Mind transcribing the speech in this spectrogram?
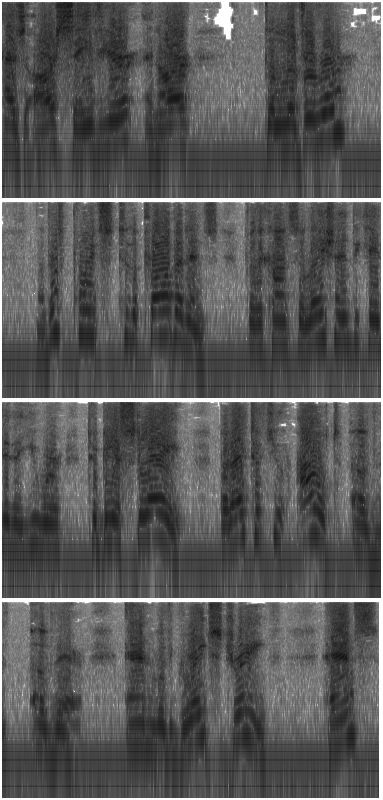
as our Savior and our deliverer? Now this points to the providence, for the consolation indicated that you were to be a slave, but I took you out of, of there, and with great strength. Hence,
